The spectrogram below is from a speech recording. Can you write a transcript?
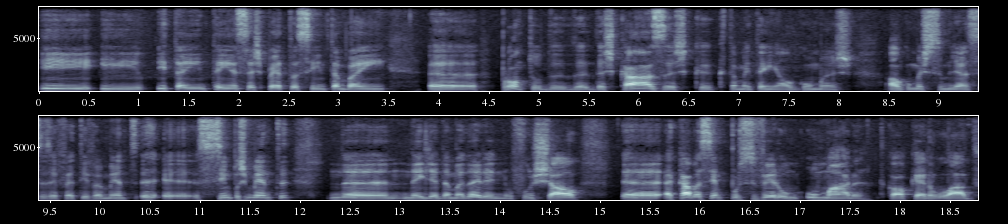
e, e, e, tem, tem esse aspecto assim também uh, pronto de, de, das casas que, que também têm algumas algumas semelhanças efetivamente uh, uh, simplesmente na, na Ilha da Madeira e no Funchal uh, acaba sempre por se ver o, o, mar de qualquer lado.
